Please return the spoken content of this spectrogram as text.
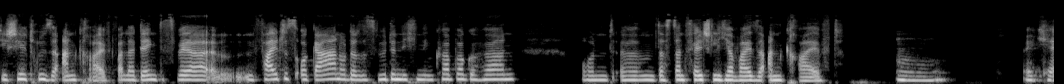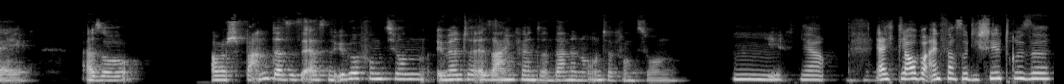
die Schilddrüse angreift, weil er denkt, es wäre ein falsches Organ oder das würde nicht in den Körper gehören und ähm, das dann fälschlicherweise angreift. Mhm. Okay, also aber spannend, dass es erst eine Überfunktion eventuell sein könnte und dann eine Unterfunktion. Mm, ja. Mhm. Ja, ich glaube einfach so die Schilddrüse,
